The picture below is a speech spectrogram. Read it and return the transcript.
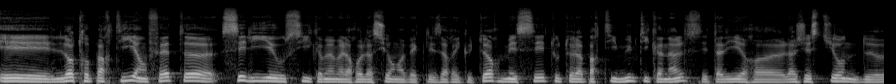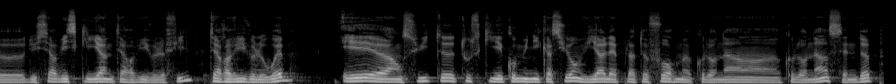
Et l'autre partie, en fait, c'est lié aussi quand même à la relation avec les agriculteurs, mais c'est toute la partie multicanal, c'est-à-dire euh, la gestion de, du service client Terre Vive le fil, Terre Vive le web, et euh, ensuite, tout ce qui est communication via les plateformes que l'on a, que l'on a SendUp,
